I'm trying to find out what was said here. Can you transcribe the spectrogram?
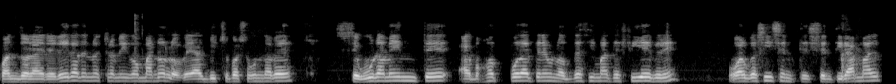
cuando la heredera de nuestro amigo Manolo vea al bicho por segunda vez, seguramente a lo mejor pueda tener unos décimas de fiebre o algo así, se sentirá mal,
